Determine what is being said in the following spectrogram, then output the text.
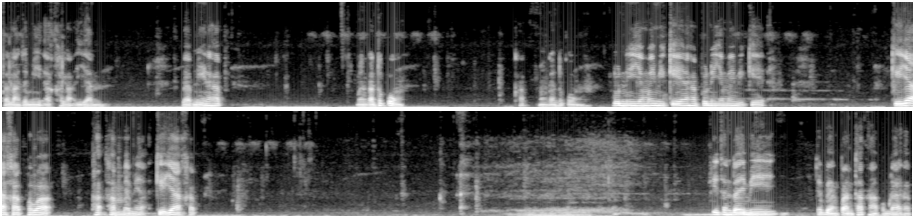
ด้านหลังจะมีอักขระยัน แบบนี้นะครับ เหมือนกันทุกองค์ครับเหมือนกันทุกองค์ รุ่นนี้ยังไม่มีเก๊นะครับ รุ่นนี้ยังไม่มีเก๊เก๊ยากครับ เพราะว่าพระทำแบบนี้เก๊ยากครับ พี่ท่านใดมีจะแบ่งปันทักหาผมได้ครับ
